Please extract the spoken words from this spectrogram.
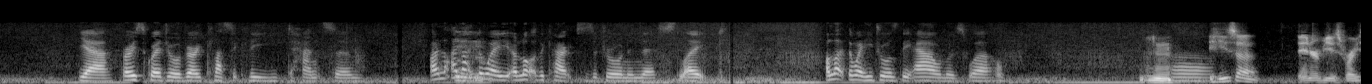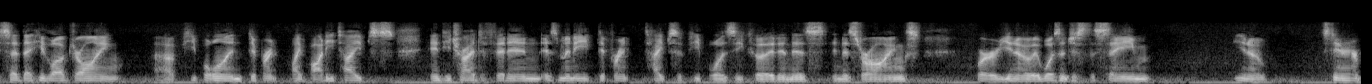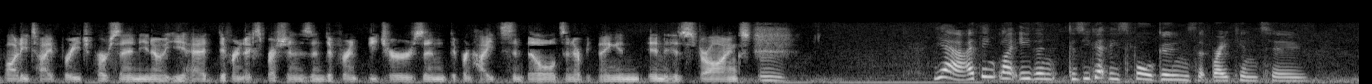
yeah, very square jawed, very classically handsome. I, I like the Mhm. way a lot of the characters are drawn in this. Like, I like the way he draws the owl as well. Uh, He's uh, the interviews where he said that he loved drawing uh, people in different like body types, and he tried to fit in as many different types of people as he could in his in his drawings, where you know it wasn't just the same, you know, standard body type for each person. You know, he had different expressions and different features and different heights and builds and everything in in his drawings. Mm. Yeah, I think like even because you get these four goons that break into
